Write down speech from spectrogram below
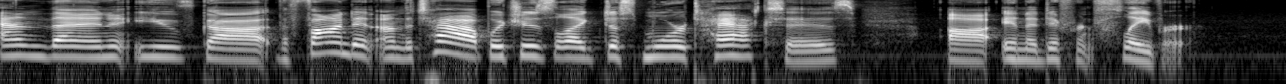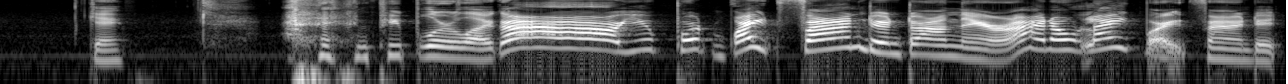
And then you've got the fondant on the top, which is like just more taxes uh, in a different flavor. Okay. And people are like, oh, you put white fondant on there. I don't like white fondant.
